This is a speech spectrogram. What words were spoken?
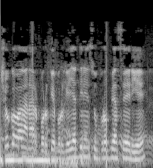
Choco va a ganar, ¿por qué? Porque ella tiene su propia serie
